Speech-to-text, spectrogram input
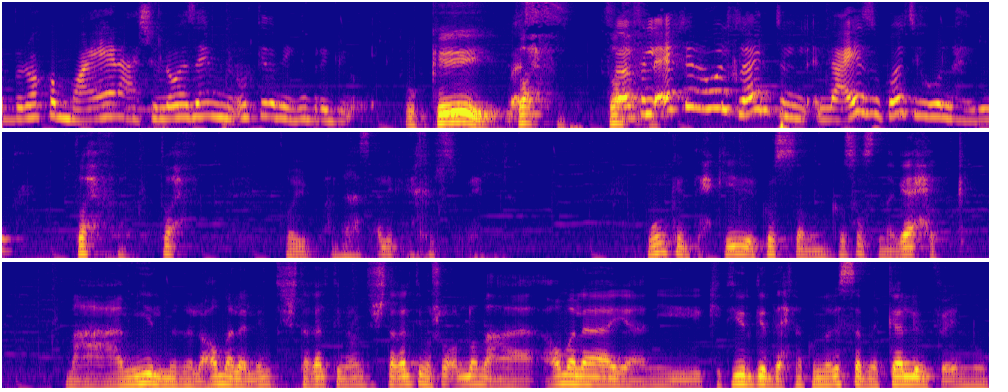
برقم معين عشان اللي هو زي ما بنقول كده بيجيب رجله يعني. okay بس. تحفة ففي الآخر هو ال client اللي عايزه quality هو اللي هيروح. تحفة تحفة. طيب أنا هسألك آخر سؤال. ممكن تحكي لي قصة من قصص نجاحك مع عميل من العملاء اللي انت اشتغلتي معاهم. انت اشتغلتي ما شاء الله مع عملاء يعني كتير جدا. إحنا كنا لسه بنتكلم في انه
